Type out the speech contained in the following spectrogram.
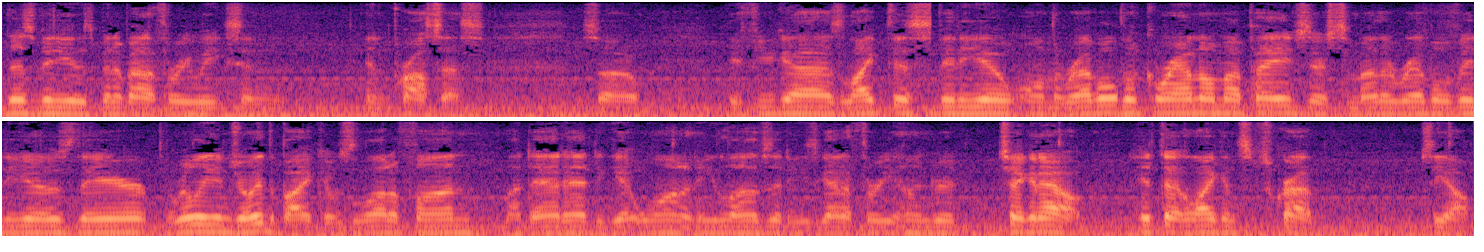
this video has been about three weeks in in process so if you guys like this video on the Rebel, look around on my page. There's some other Rebel videos there. Really enjoyed the bike. It was a lot of fun. My dad had to get one and he loves it. He's got a 300. Check it out. Hit that like and subscribe. See y'all.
